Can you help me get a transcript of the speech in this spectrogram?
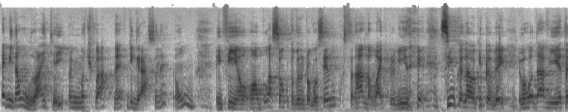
é me dar um like aí para me motivar, né? De graça, né? É um, enfim, é uma boa ação que eu tô fazendo para você, não custa nada dar um like para mim, né? Siga o canal aqui também. Eu vou rodar a vinheta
